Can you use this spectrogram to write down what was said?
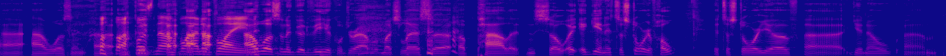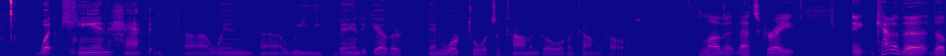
uh, I wasn't. Uh, a I was not flying a a plane. I, wasn't a good vehicle driver, much less a, a pilot. And so, again, it's a story of hope. It's a story of, uh, you know, um, what can happen uh, when uh, we band together and work towards a common goal and a common cause. Love it. That's great. And kind of the the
